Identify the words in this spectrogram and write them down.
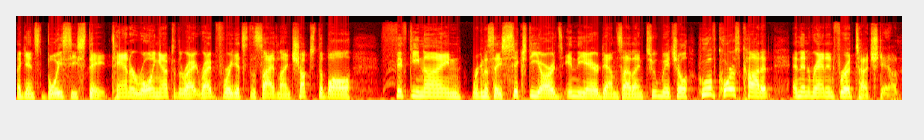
against Boise State. Tanner rolling out to the right right before he gets to the sideline, chucks the ball 59, we're going to say 60 yards in the air down the sideline to Mitchell, who of course caught it and then ran in for a touchdown.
